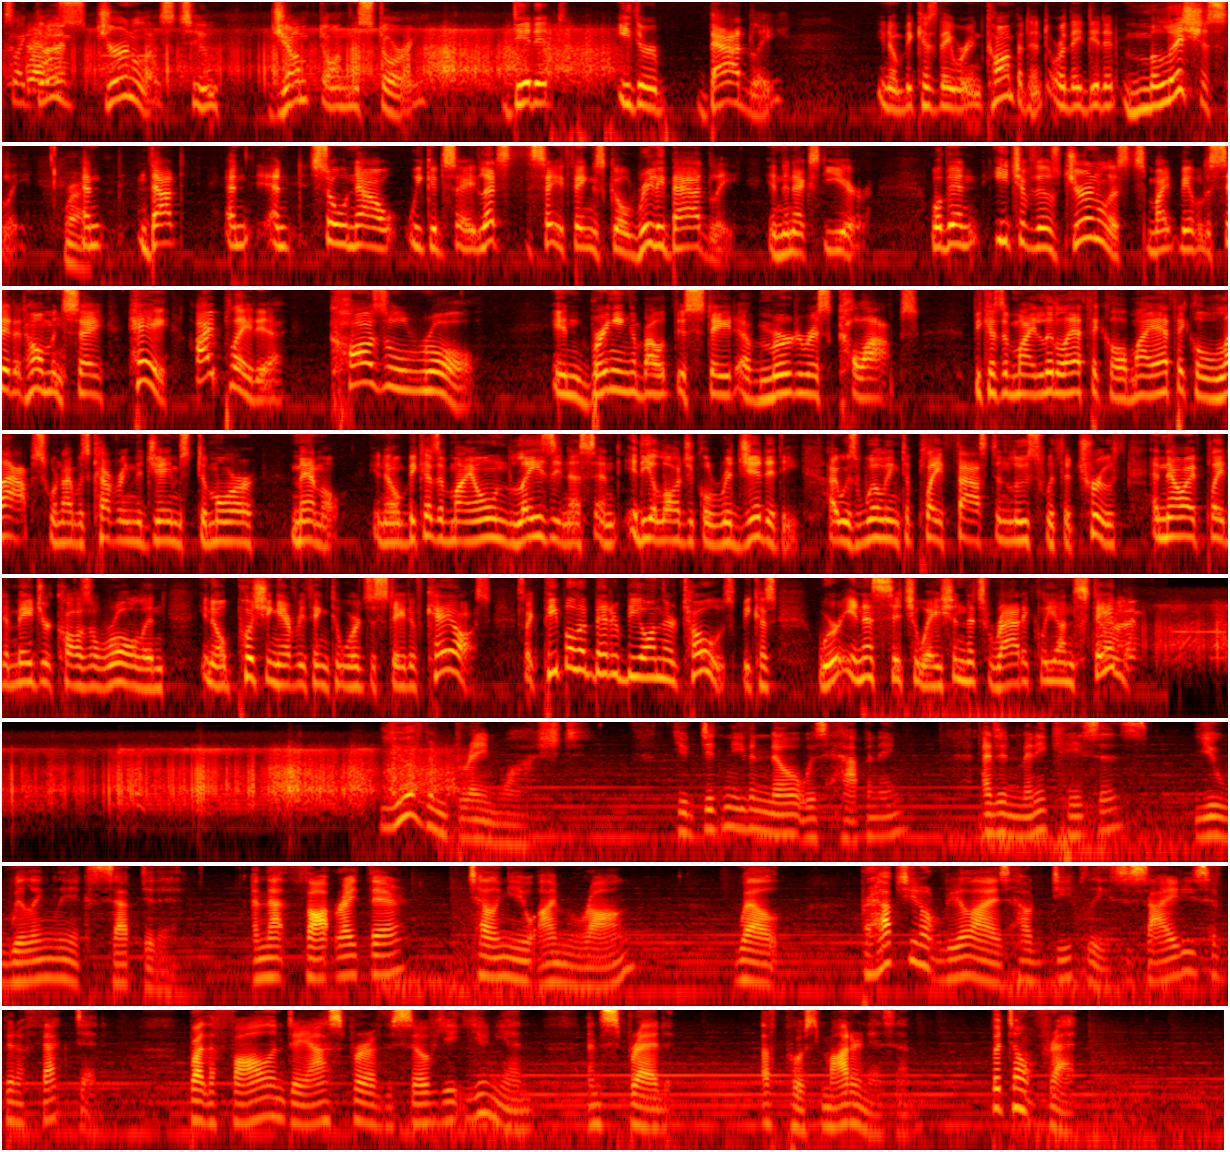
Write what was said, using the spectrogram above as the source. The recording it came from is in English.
It's like those journalists who jumped on the story did it either badly, you know, because they were incompetent, or they did it maliciously. Right. And that and and so now we could say, let's say things go really badly in the next year. Well, then each of those journalists might be able to sit at home and say, hey, I played a causal role in bringing about this state of murderous collapse because of my little ethical, my ethical lapse when I was covering the James Damore memo. You know, because of my own laziness and ideological rigidity, I was willing to play fast and loose with the truth, and now I've played a major causal role in, you know, pushing everything towards a state of chaos. It's like people had better be on their toes because we're in a situation that's radically unstable. You have been brainwashed. You didn't even know it was happening, and in many cases, you willingly accepted it. And that thought right there, telling you I'm wrong, well, perhaps you don't realize how deeply societies have been affected by the fall and diaspora of the Soviet Union and spread of postmodernism. But don't fret.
